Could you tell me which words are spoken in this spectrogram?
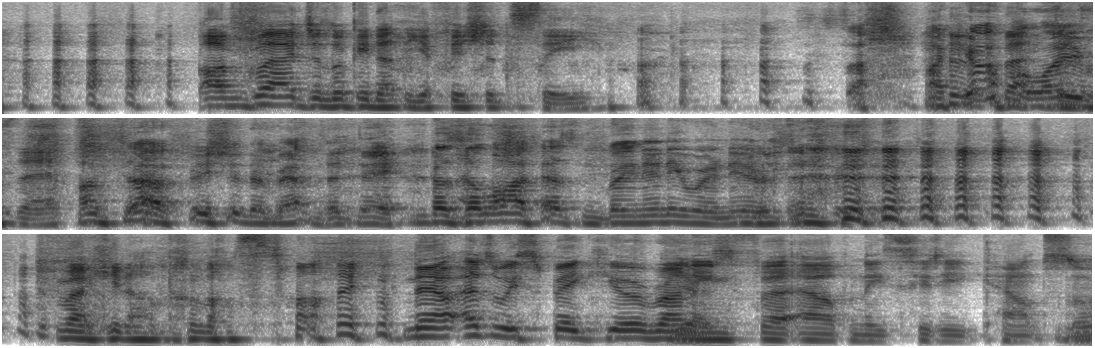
I'm glad you're looking at the efficiency. I can't That believe is there. I'm so efficient about the debt because the life hasn't been anywhere near as efficient. making up for lost time. Now, as we speak, you're running Yes. for Albany City Council.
